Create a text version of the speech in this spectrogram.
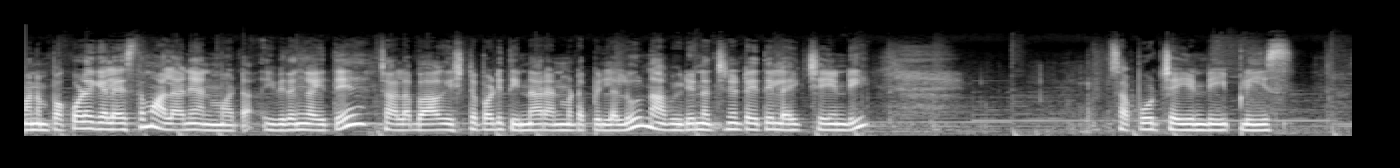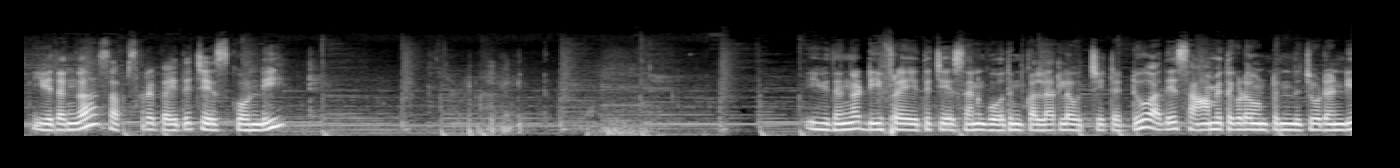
మనం పకోడాకి ఎలా వేస్తామో అలానే అనమాట ఈ విధంగా అయితే చాలా బాగా ఇష్టపడి తిన్నారనమాట పిల్లలు. నా వీడియో నచ్చినట్టయితే లైక్ చేయండి. సపోర్ట్ చేయండి ప్లీజ్. ఈ విధంగా సబ్స్క్రైబ్ అయితే చేసుకోండి. ఈ విధంగా డీప్ ఫ్రై అయితే చేశాను గోధుమ కలర్లో వచ్చేటట్టు. అదే సామెత కూడా ఉంటుంది చూడండి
